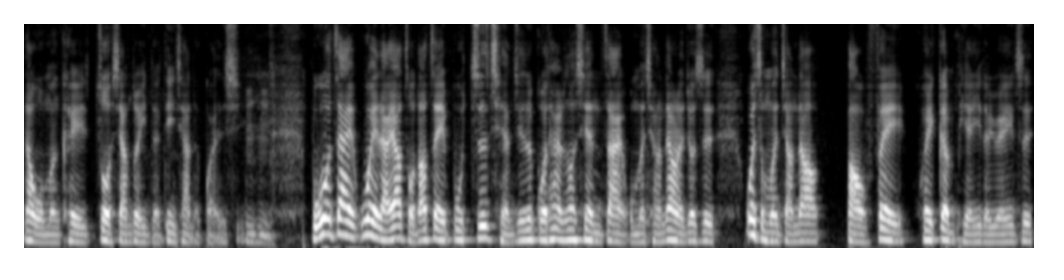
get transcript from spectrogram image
那我们可以做相对应的定下的关系。嗯不过在未来要走到这一步之前，其实国泰人寿现在我们强调的就是为什么讲到。保费会更便宜的原因是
